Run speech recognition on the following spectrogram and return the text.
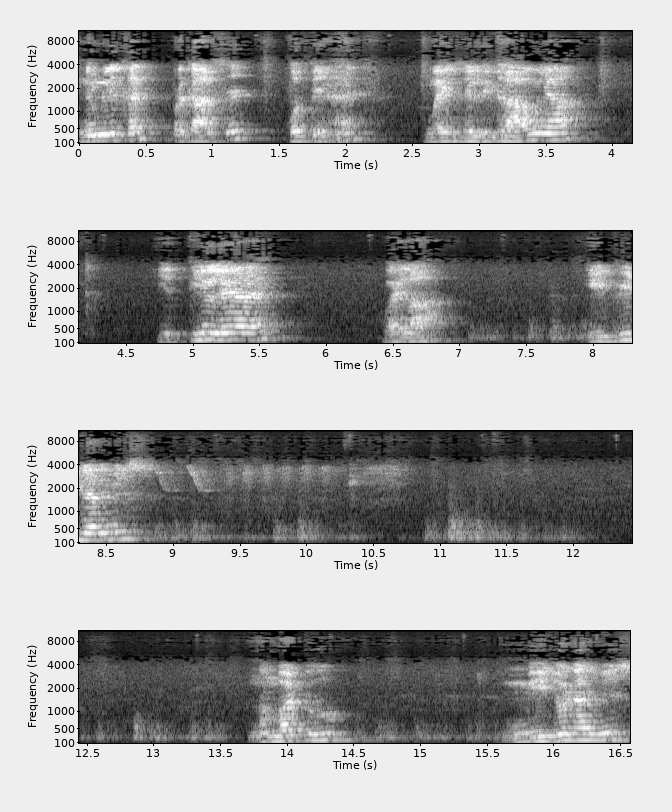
निम्नलिखित प्रकार से होते हैं। मैं इसे लिख रहा हूँ यहाँ। ये तीन लेयर है, पहला इपीडर्मिस नंबर टू मीजोडर्मिस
